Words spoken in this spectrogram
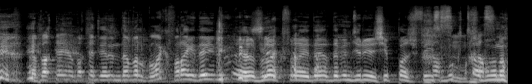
باقي باقي دايرين دابا ال Black Friday. ال Black Friday. دابا نديروا له شي page Facebook تابونا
